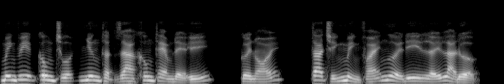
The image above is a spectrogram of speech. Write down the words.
Minh vi công chúa nhưng thật ra không thèm để ý, cười nói, ta chính mình phái người đi lấy là được.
